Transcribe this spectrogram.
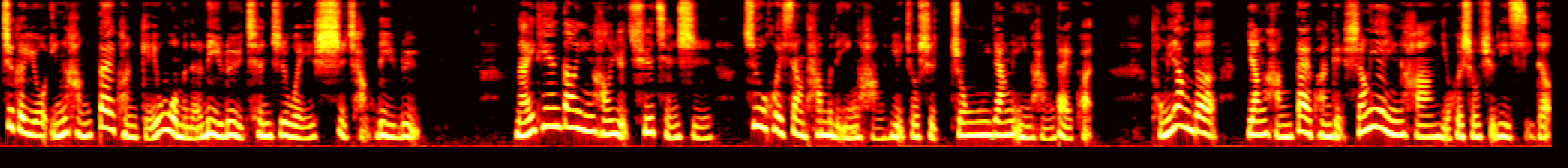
这个由银行贷款给我们的利率，称之为市场利率。哪一天当银行也缺钱时，就会向他们的银行，也就是中央银行贷款。同样的，央行贷款给商业银行也会收取利息的。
